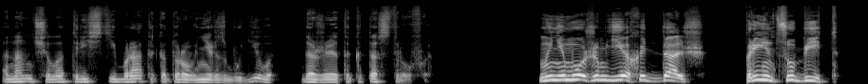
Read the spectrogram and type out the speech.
Она начала трясти брата, которого не разбудила даже эта катастрофа. Мы не можем ехать дальше. Принц убит.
